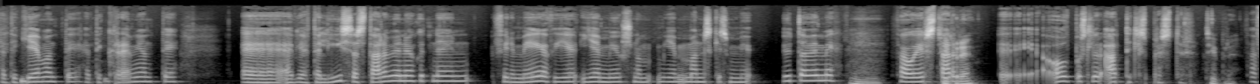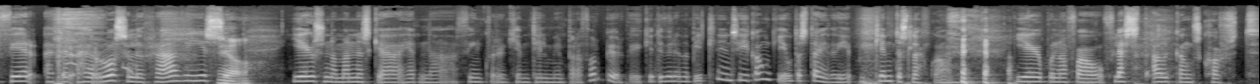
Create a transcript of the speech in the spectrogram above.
þetta er gefandi, þetta er krefjandi. Eh, ef ég ætti að lýsa starfinu einhvern veginn fyrir mig því ég, ég er mjög svona, ég er manneski sem er mjög utan við mig, Mm. þá er starf Týpri, óðbúslur aðtilsbrestur týpri. það fer, þetta er, er rosalega hraði í þessu. Já, ég er svona manneskja hérna, þingverður kemur til mín bara Þorbjörg, ég geti verið að bílinn sé í gangi út af stæðu, ég glemt að slökka á hann ég er búin að fá flest aðgangskort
